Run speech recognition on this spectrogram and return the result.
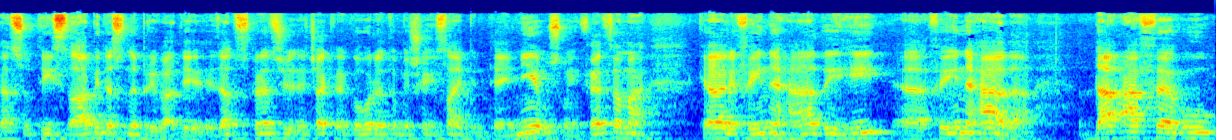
da su ti slabi, da su neprivati. Zato se prenosi, čak govori o tome šehi slabi temije u svojim fetvama, kaže fe ine hadihi, e, fe ine hada, da'afehu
